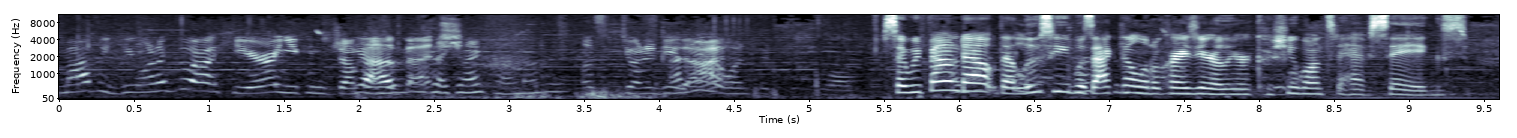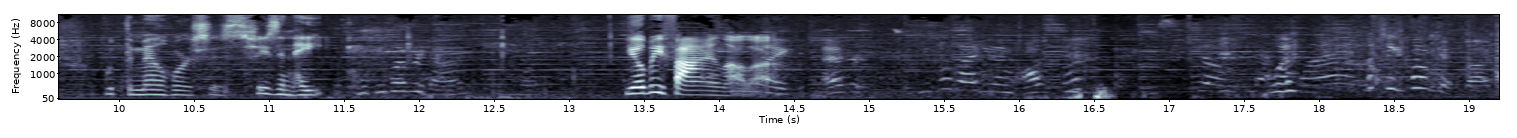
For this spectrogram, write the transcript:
Mavi? Do you want to go out here and you can jump Yeah, on the bench? say, can I climb on it? Let's. Do you want to do that? So we found out that Lucy was acting a little crazy earlier because she wants to have segs with the male horses. She's in heat. Have you ever died? You'll be fine, Lala. Like ever? People die doing all sorts of things. What? You don't get bugged.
